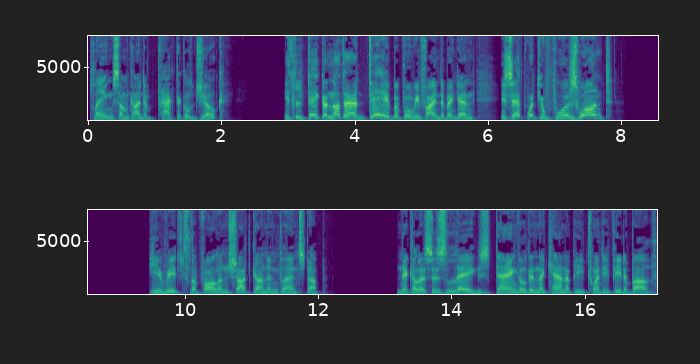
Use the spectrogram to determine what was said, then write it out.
playing some kind of practical joke? It'll take another day before we find him again. Is that what you fools want? He reached the fallen shotgun and glanced up. Nicola's legs dangled in the canopy twenty feet above.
